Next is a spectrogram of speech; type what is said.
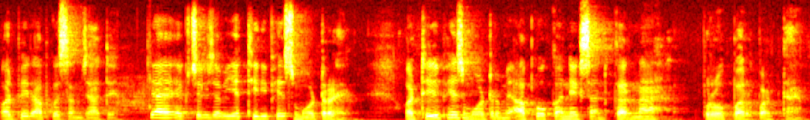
और फिर आपको समझाते हैं। क्या है? एक्चुअली जब ये थ्री फेस मोटर है और थ्री फेस मोटर में आपको कनेक्शन करना प्रॉपर पड़ता है।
